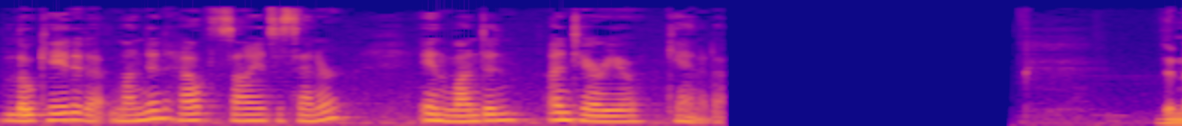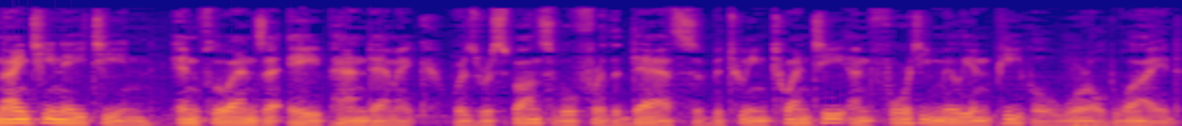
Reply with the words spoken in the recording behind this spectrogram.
located at London Health Sciences Centre in London, Ontario, Canada. The 1918 influenza A pandemic was responsible for the deaths of between 20 and 40 million people worldwide,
